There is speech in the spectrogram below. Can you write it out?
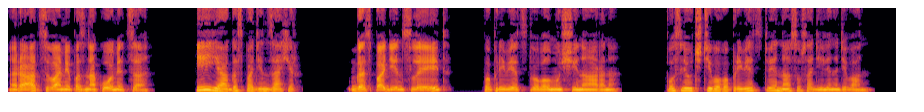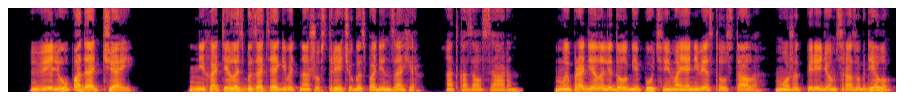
рад с вами познакомиться. И я, господин Захер. Господин Слейд, поприветствовал мужчина Аарона. После учтивого приветствия нас усадили на диван. Велю подать чай. Не хотелось бы затягивать нашу встречу, господин Захер, отказался Аарон. Мы проделали долгий путь, и моя невеста устала. Может, перейдем сразу к делу?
